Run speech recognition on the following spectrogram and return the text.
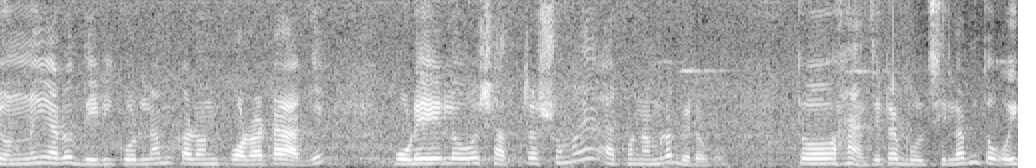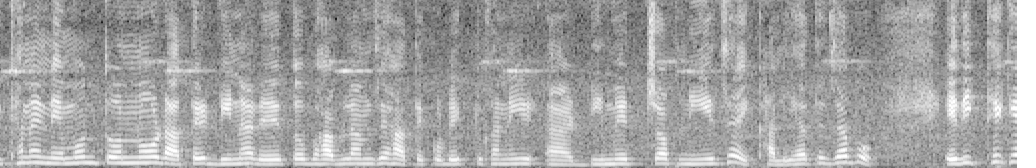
জন্যই আরও দেরি করলাম, কারণ পড়াটা আগে। পড়ে এলো সাতটার সময়, এখন আমরা বেরোবো। তো হ্যাঁ যেটা বলছিলাম, তো ওইখানে নেমন্তন্ন রাতের ডিনারে, তো ভাবলাম যে হাতে করে একটুখানি ডিমের চপ নিয়ে যাই, খালি হাতে যাব। এদিক থেকে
